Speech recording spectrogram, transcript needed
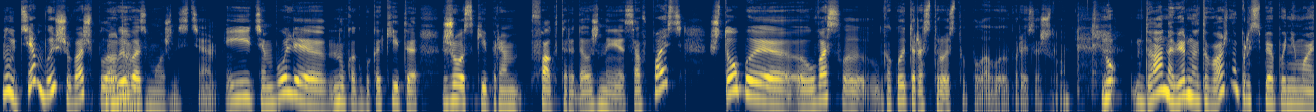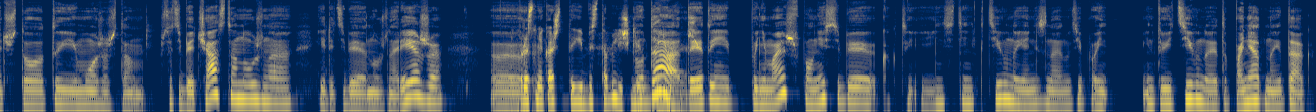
ну, тем выше ваши половые Ну да. возможности. И тем более, ну, как бы какие-то жесткие прям факторы должны совпасть, чтобы э, у вас э, какое-то расстройство половое произошло. Ну, да, наверное, это важно про себя понимать, что ты можешь там, что тебе часто нужно или тебе нужно реже. Э, Просто, мне кажется, ты и без таблички Ну это да, понимаешь. ты это и понимаешь вполне себе как-то инстинктивно, я не знаю, ну типа ин- интуитивно это понятно и так.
